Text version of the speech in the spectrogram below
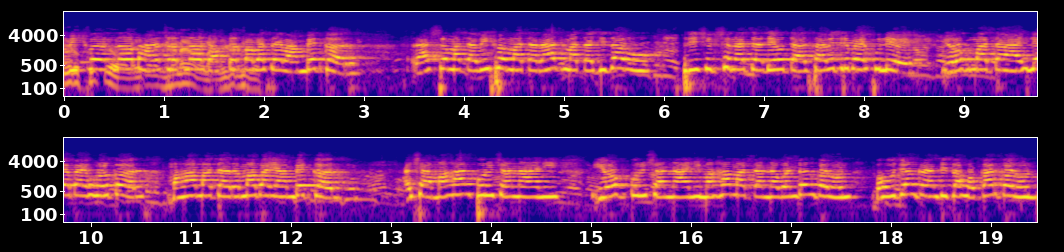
विश्वरत्न भारतरत्न डॉक्टर बाबासाहेब आंबेडकर राष्ट्रमाता विश्वमाता राजमाता जिजाऊ स्त्री शिक्षणाच्या देवता सावित्रीबाई फुले योगमाता अहिल्याबाई होळकर महामाता रमाबाई आंबेडकर अशा महान पुरुषांना आणि योग पुरुषांना आणि महामातांना वंदन करून बहुजन क्रांतीचा होकार करून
